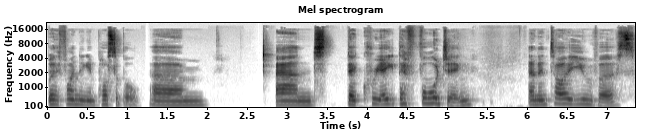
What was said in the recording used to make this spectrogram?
they're finding impossible. Um, and they create they're forging an entire universe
